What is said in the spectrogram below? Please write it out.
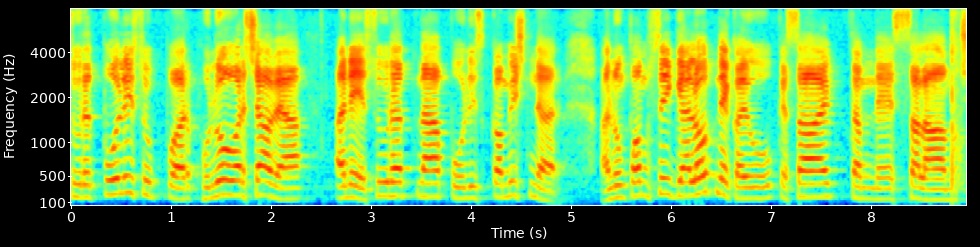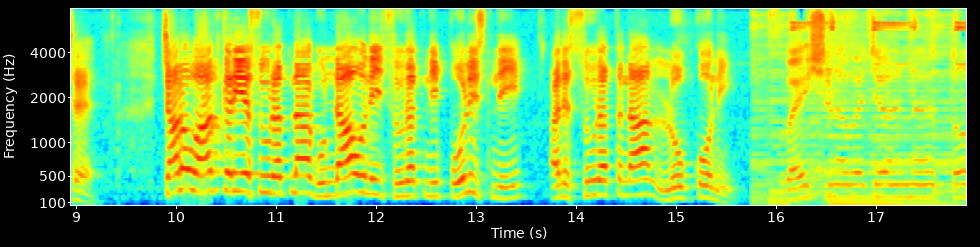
સુરત પોલીસ ઉપર ફૂલો વરસાવ્યા અને સુરતના પોલીસ કમિશનર અનુપમસિંહ ગેહલોતને કહ્યું કે સાહેબ, તમને સલામ છે. ચાલો વાત કરીએ સુરતના ગુંડાઓની, સુરતની પોલીસની અને સુરતના લોકોની. વૈષ્ણવજન તો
